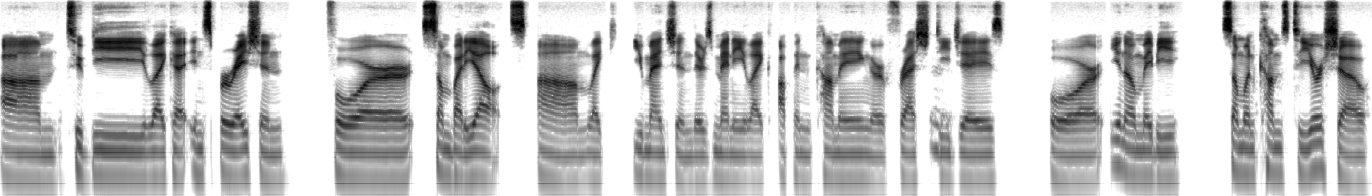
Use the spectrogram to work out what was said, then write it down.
um, to be like an inspiration for somebody else um, like you mentioned there's many like up and coming or fresh mm. djs or you know maybe someone comes to your show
